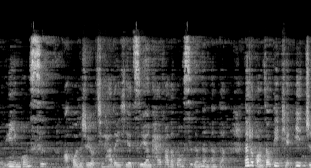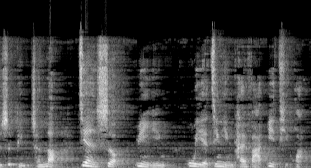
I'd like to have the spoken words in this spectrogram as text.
有运营公司啊，或者是有其他的一些资源开发的公司等等等等。但是广州地铁一直是秉承了建设、运营、物业经营、开发一体化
